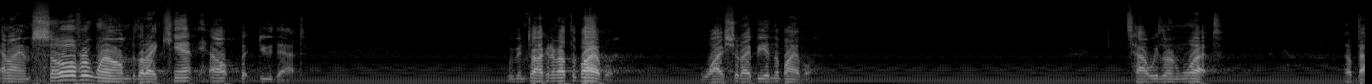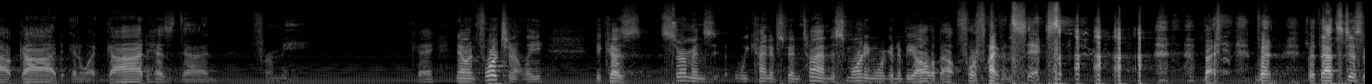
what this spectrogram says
and I am so overwhelmed that I can't help but do that. We've been talking about the Bible. Why should I be in the Bible? It's how we learn what? About God and what God has done for me. Okay? Now, unfortunately, because sermons, we kind of spend time, this morning we're going to be all about 4, 5, and 6. but, but, but that's just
